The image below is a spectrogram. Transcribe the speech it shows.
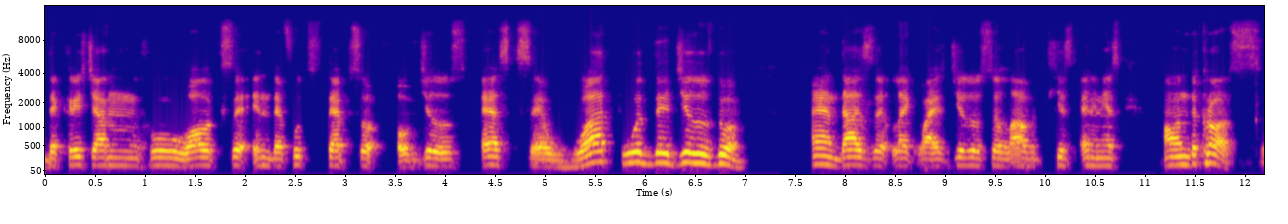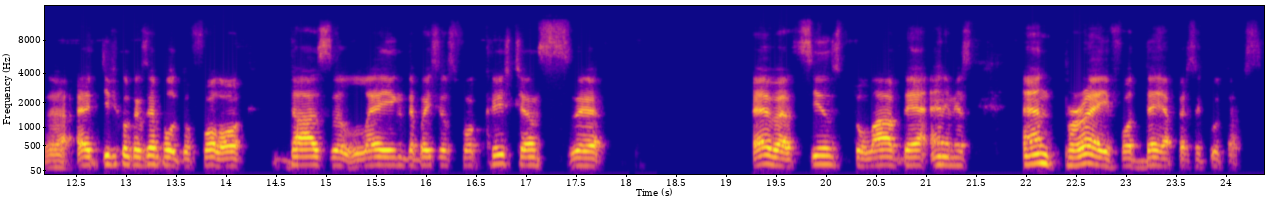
The Christian who walks in the footsteps of Jesus asks, uh, What would Jesus do? And does likewise Jesus loved his enemies on the cross. Uh, a difficult example to follow thus laying the basis for Christians uh, ever since to love their enemies and pray for their persecutors.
